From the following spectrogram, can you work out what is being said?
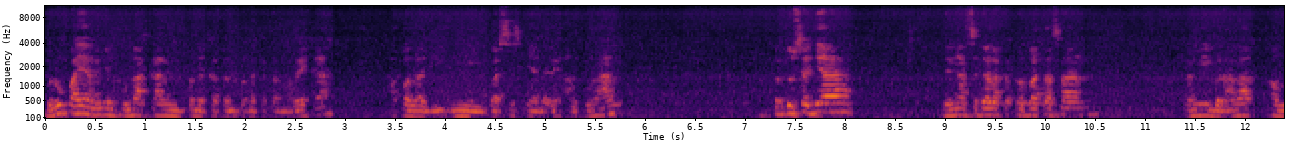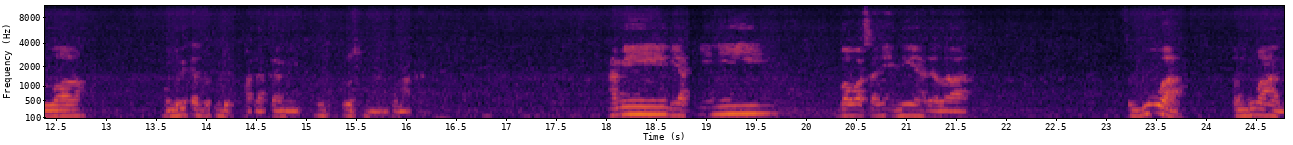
berupaya menyempurnakan pendekatan-pendekatan mereka, apalagi ini basisnya dari Al-Quran. Tentu saja dengan segala keterbatasan, kami berharap Allah memberikan petunjuk kepada kami untuk terus menyempurnakan. Kami meyakini bahwasanya ini adalah sebuah temuan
